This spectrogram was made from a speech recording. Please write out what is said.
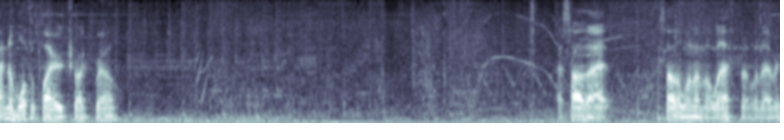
Find a multiplier truck, bro. I saw that. I saw the one on the left, but whatever.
